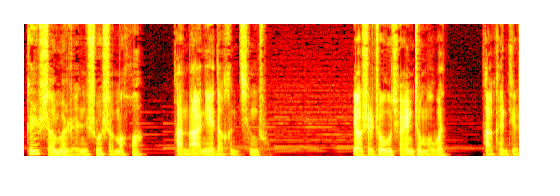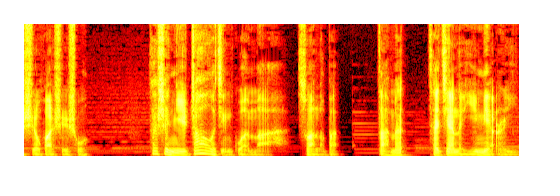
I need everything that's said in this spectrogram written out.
跟什么人说什么话，他拿捏的很清楚。要是周全这么问，他肯定实话实说。但是你赵警官嘛，算了吧，咱们才见了一面而已。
